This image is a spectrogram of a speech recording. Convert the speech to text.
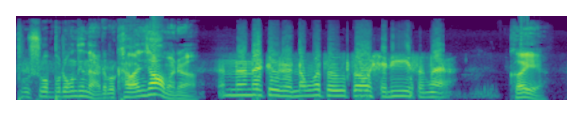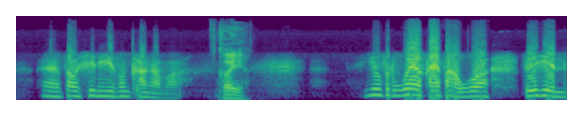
不说不中听点，这不是开玩笑吗？这那那就是那我走找心理医生了，可以哎，找心理医生看看吧。可以，有时候我也害怕，我最近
